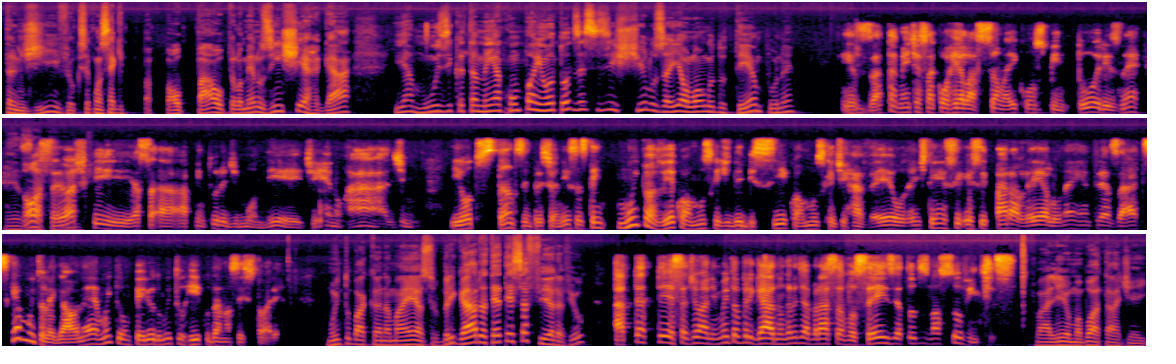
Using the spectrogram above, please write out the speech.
tangível, que você consegue palpar ou pelo menos enxergar, e a música também acompanhou todos esses estilos aí ao longo do tempo, né? Exatamente essa correlação aí com os pintores, né? Exatamente. Nossa, eu acho que essa, a, a, pintura de Monet, de Renoir de, e outros tantos impressionistas tem muito a ver com a música de Debussy, com a música de Ravel. A gente tem esse, esse paralelo né, entre as artes, que é muito legal, né? É muito, um período muito rico da nossa história. Muito bacana, maestro. Obrigado, até terça-feira, viu? Até terça, Johnny. Muito obrigado. Um grande abraço a vocês e a todos os nossos ouvintes. Valeu, uma boa tarde aí.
